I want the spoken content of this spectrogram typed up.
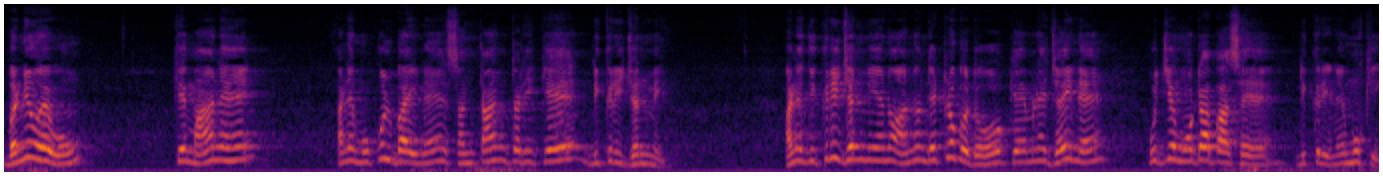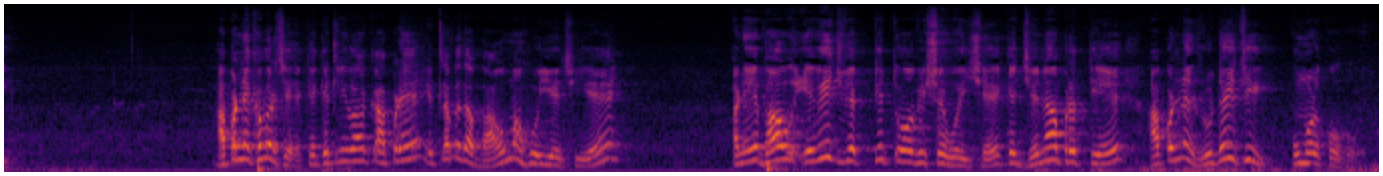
બન્યું એવું કે માને અને મુકુલભાઈને સંતાન તરીકે દીકરી જન્મી. અને દીકરી જન્મી એનો આનંદ એટલો બધો કે એમણે જઈને પૂજ્ય મોટા પાસે દીકરીને મૂકી. આપણને ખબર છે કે કેટલી વાર આપણે એટલા બધા ભાવમાં હોઈએ છીએ અને એ ભાવ એવી જ વ્યક્તિત્વ વિશે હોય છે કે જેના પ્રત્યે આપણને હૃદયથી ઉમળકો હોય.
